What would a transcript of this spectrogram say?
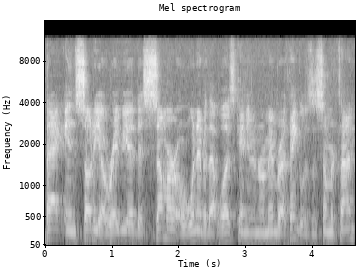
back in Saudi Arabia this summer or whenever that was. Can't even remember. I think it was the summertime.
